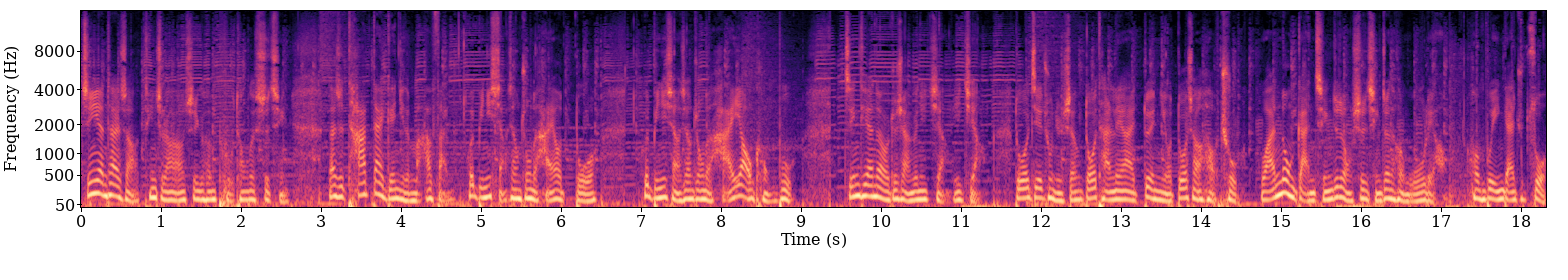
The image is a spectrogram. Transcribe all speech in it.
经验太少，听起来好像是一个很普通的事情，但是它带给你的麻烦会比你想象中的还要多，会比你想象中的还要恐怖。今天呢，我就想跟你讲一讲，多接触女生，多谈恋爱，对你有多少好处。玩弄感情这种事情真的很无聊，我们不应该去做。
